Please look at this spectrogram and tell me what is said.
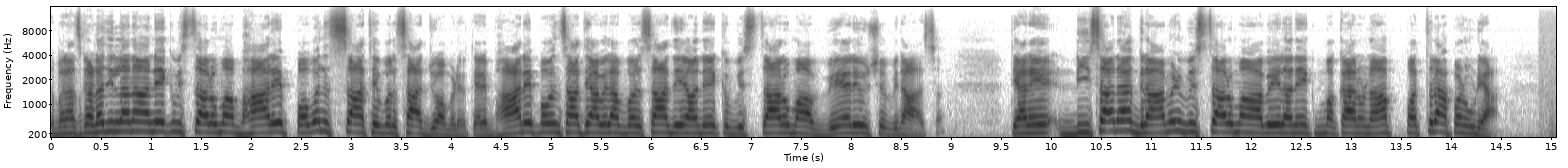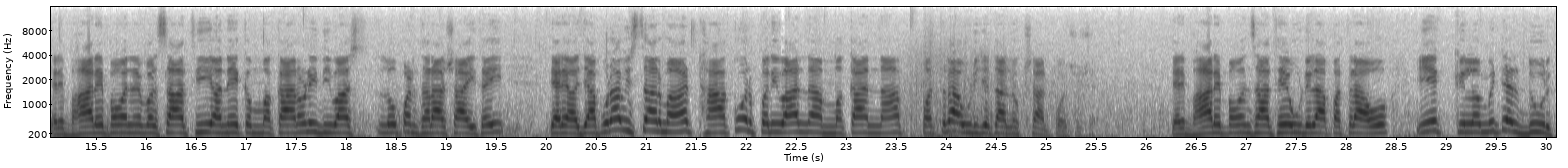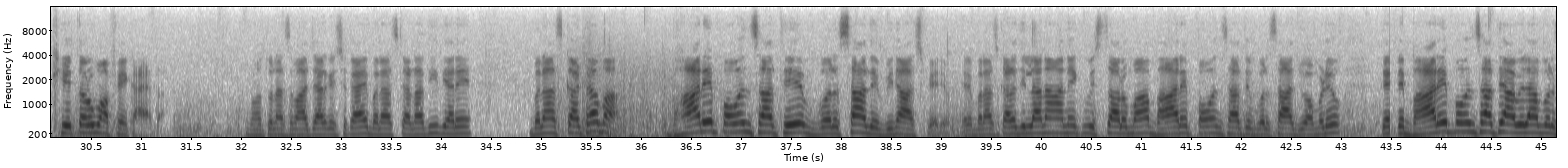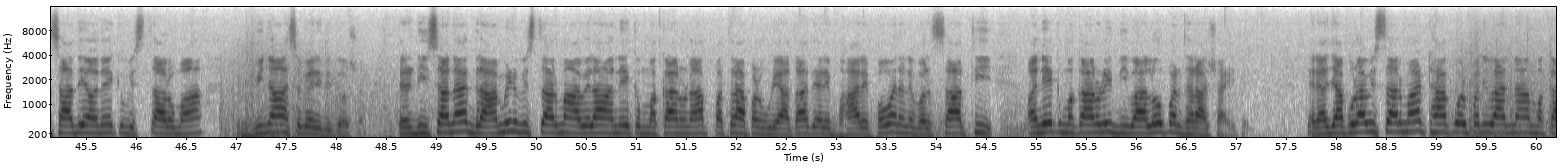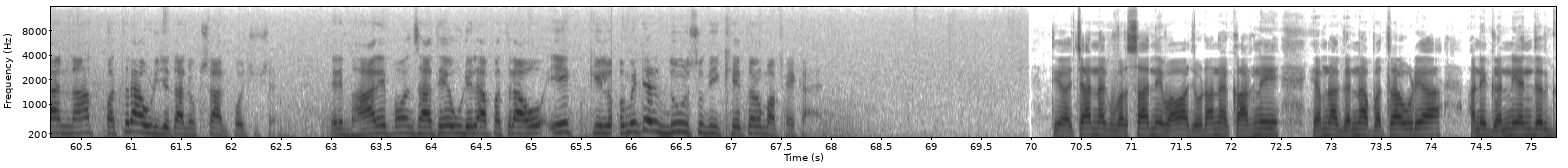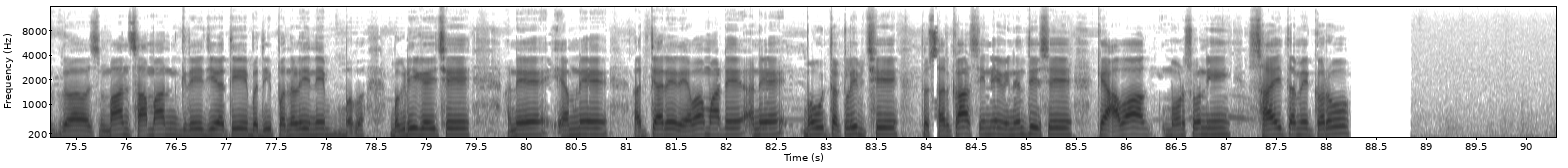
તો બનાસકાંઠા જિલ્લાના અનેક વિસ્તારોમાં ભારે પવન સાથે વરસાદ જોવા મળ્યો. ત્યારે ભારે પવન સાથે આવેલા વરસાદે અનેક વિસ્તારોમાં વેર્યો છે વિનાશ. ત્યારે ડીસાના ગ્રામીણ વિસ્તારોમાં આવેલ અનેક મકાનોના પતરા પણ ઉડ્યા. ત્યારે ભારે પવન અને વરસાદથી અનેક મકાનોની દિવાલો પણ ધરાશાયી થઈ. ત્યારે અજાપુરા વિસ્તારમાં ઠાકોર પરિવારના મકાનના પતરા ઉડી જતા નુકસાન પહોંચ્યું છે. ત્યારે ભારે પવન સાથે ઉડેલા પતરાઓ એક કિલોમીટર દૂર ખેતરોમાં ફેંકાયા હતા. મહત્વના સમાચાર કહી શકાય બનાસકાંઠાથી ત્યારે બનાસકાંઠામાં ભારે પવન સાથે વરસાદે વિનાશ ફેર્યો. ત્યારે બનાસકાંઠા જિલ્લાના અનેક વિસ્તારોમાં ભારે પવન સાથે વરસાદ જોવા મળ્યો. ત્યારે ભારે પવન સાથે આવેલા વરસાદે અનેક વિસ્તારોમાં વિનાશ વેરી દીધો છે. ત્યારે ડીસાના ગ્રામીણ વિસ્તારમાં આવેલા અનેક મકાનોના પતરા પણ ઉડ્યા હતા. ત્યારે ભારે પવન અને વરસાદથી અનેક મકાનોની દિવાલો પણ ધરાશાયી થઈ. ત્યારે અજાપુરા વિસ્તારમાં ઠાકોર પરિવારના મકાનના પતરા ઉડી જતા નુકસાન પહોંચ્યું છે. ત્યારે ભારે પવન સાથે ઉડેલા પતરાઓ એક કિલોમીટર દૂર સુધી ખેતરોમાં ફેંકાયા તે અચાનક વરસાદને વાવાઝોડાના કારણે એમના ઘરના પતરા ઉડ્યા અને ઘરની અંદર માન સામાનગીરી જે હતી એ બધી પંદળીને બગડી ગઈ છે અને એમને અત્યારે રહેવા માટે અને બહુ તકલીફ છે. તો સરકારશ્રીને વિનંતી છે કે આવા માણસોની સહાય તમે કરો.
